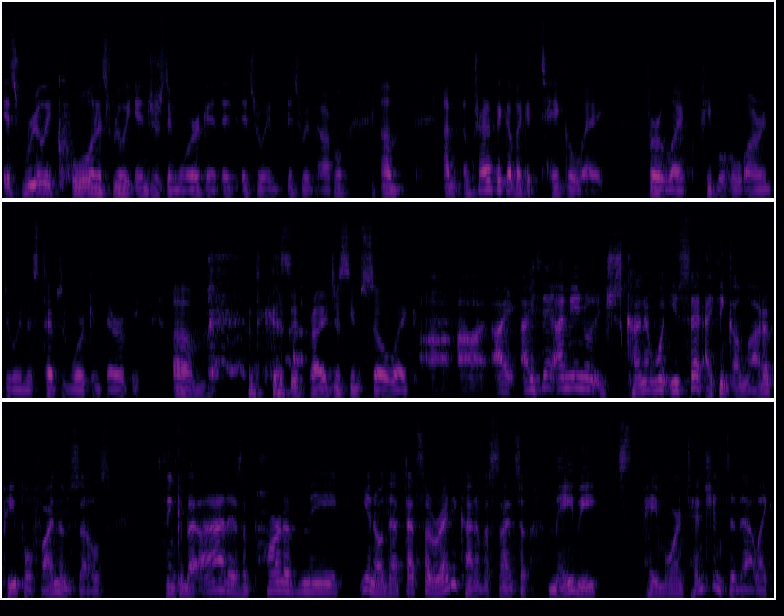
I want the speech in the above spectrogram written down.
it's really cool and it's really interesting work and it, it's really it's really powerful. Um I'm, I'm trying to think of like a takeaway for like people who aren't doing this types of work in therapy um because it probably just seems so like uh, i i think i mean just kind of what you said. I think a lot of people find themselves think about ah there's a part of me you know that that's already kind of a sign. So maybe pay more attention to that like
